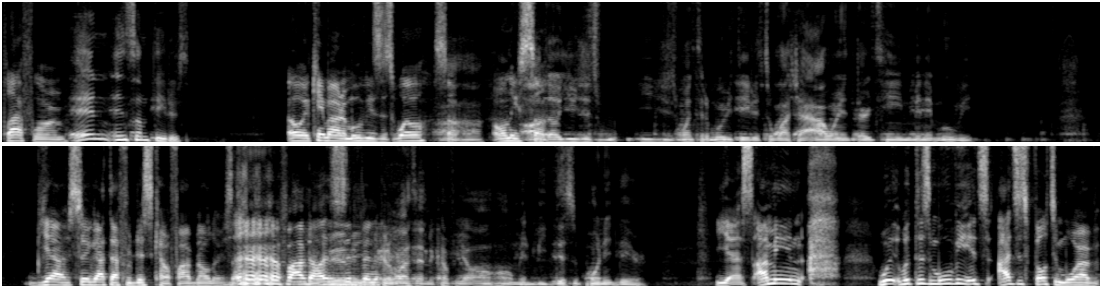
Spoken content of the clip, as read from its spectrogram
platform. And in some theaters. Oh, it came out in movies as well. So Uh-huh. only some. Although you just you just went to the movie theater to watch an hour and thirteen minute movie. yeah, so you got that for discount, five dollars. five dollars You could have watched that in the comfort of your own home and be disappointed there. Yes, I mean, with with this movie, it's I just felt it more of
